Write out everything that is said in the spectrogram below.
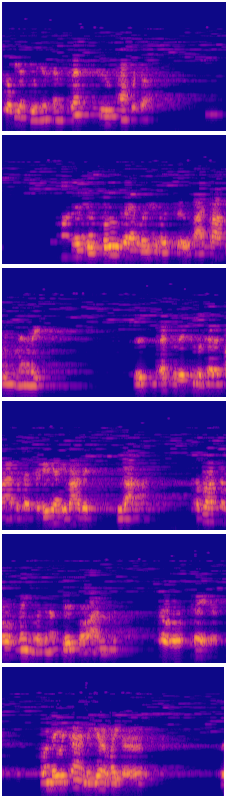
Soviet Union and sent to Africa to prove that evolution was true by men and. This expedition was headed by Professor Ilya Ivanovich Ivanov. Across the whole thing was an abysmal and total failure. When they returned a year later, the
